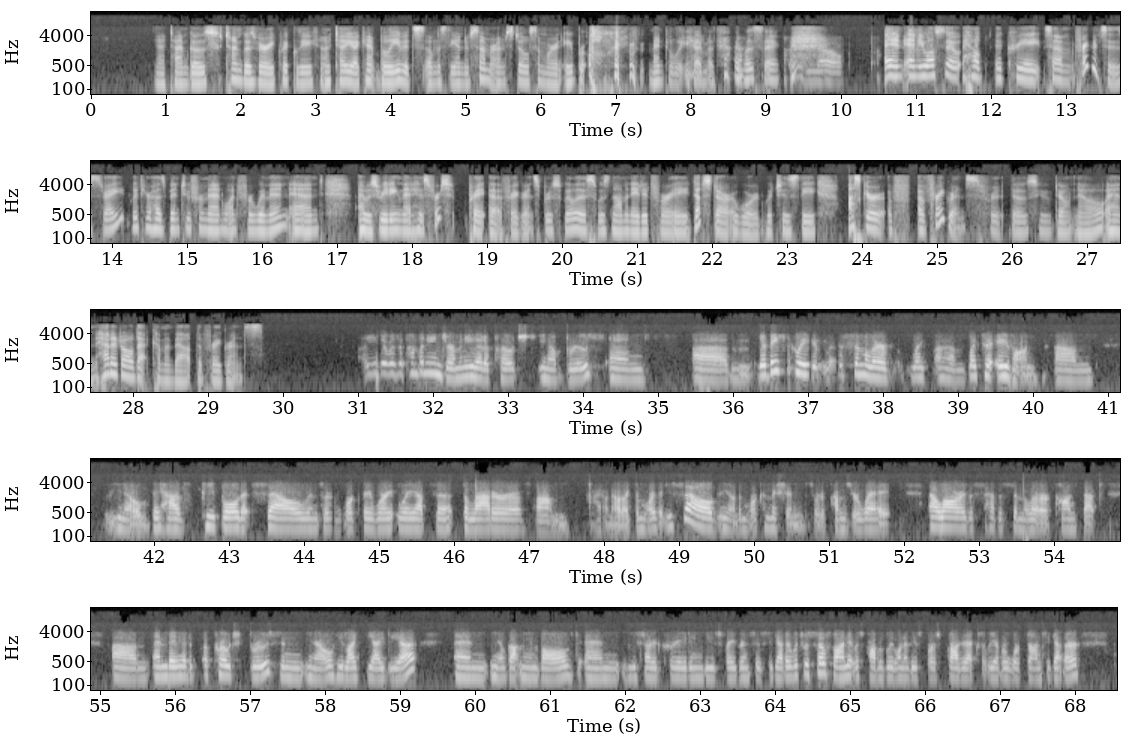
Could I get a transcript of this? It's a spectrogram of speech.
Yeah, time goes time goes very quickly. I tell you, I can't believe it's almost the end of summer. I'm still somewhere in April mentally. I must I must say. no and and you also helped uh, create some fragrances, right, with your husband, two for men, one for women. And I was reading that his first pra- uh, fragrance, Bruce Willis, was nominated for a Duftstar Award, which is the Oscar of, of fragrance for those who don't know. And how did all that come about? The fragrance. There was a company in Germany that approached, you know, Bruce and um, they're basically similar, like um, like to Avon. Um, you know, they have people that sell and sort of work their way, way up the, the ladder of, um, I don't know, like the more that you sell, you know, the more commission sort of comes your way. LR a, has a similar concept. Um, and they had approached Bruce and, you know, he liked the idea and you know got me involved and we started creating these fragrances together which was so fun. It was probably one of these first projects that we ever worked on together.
